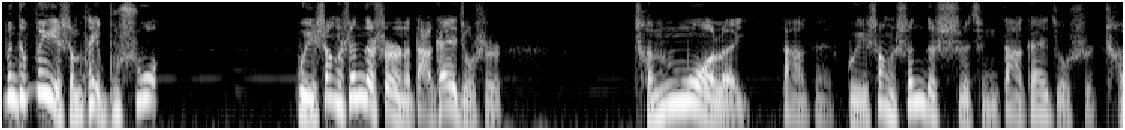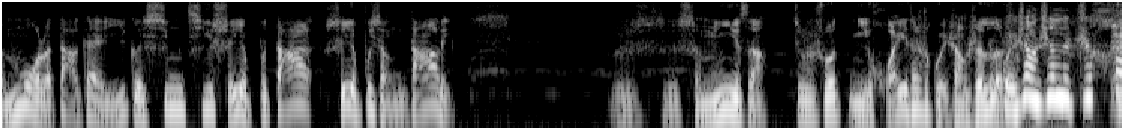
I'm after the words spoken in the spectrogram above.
问她为什么，她也不说。鬼上身的事儿呢，大概就是沉默了。大概鬼上身的事情，大概就是沉默了大概一个星期，谁也不搭，谁也不想搭理。不是是什么意思啊？就是说你怀疑他是鬼上身了，鬼上身了之后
